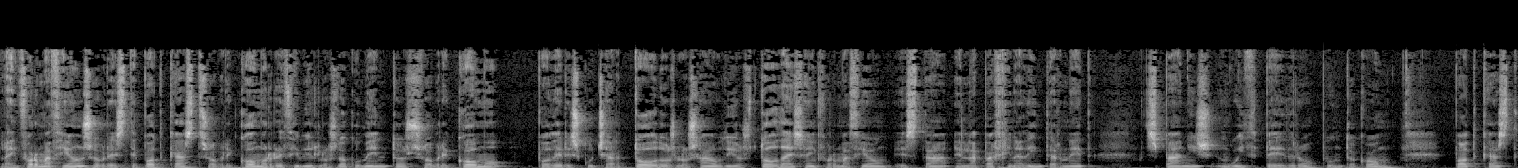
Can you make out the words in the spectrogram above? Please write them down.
La información sobre este podcast, sobre cómo recibir los documentos, sobre cómo poder escuchar todos los audios, toda esa información está en la página de internet SpanishWithPedro.com, podcast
